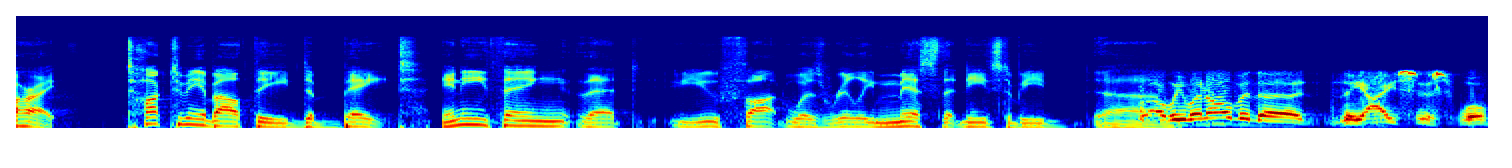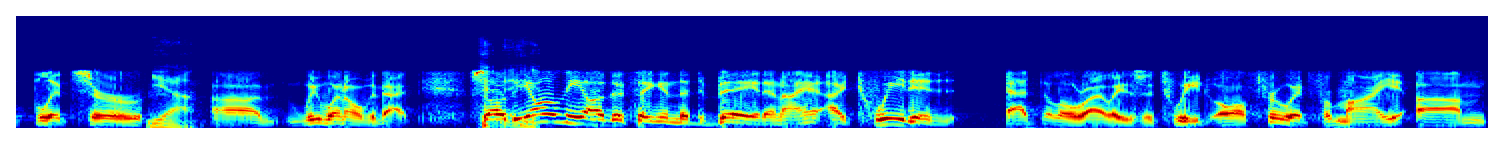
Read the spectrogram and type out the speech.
All right. Talk to me about the debate. Anything that you thought was really missed that needs to be. Uh, well, we went over the the ISIS Wolf Blitzer. Yeah, uh, we went over that. So the only other thing in the debate, and I, I tweeted at Bill O'Reilly as a tweet all through it for my um,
